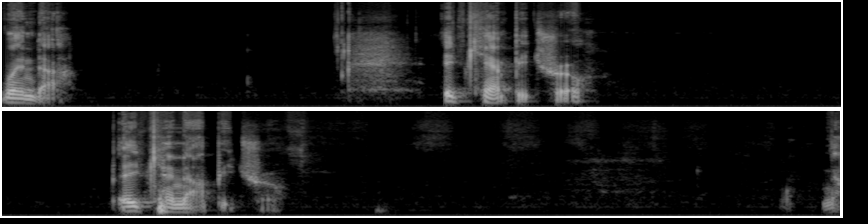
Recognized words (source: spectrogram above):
Linda, it can't be true. It cannot be true. No.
